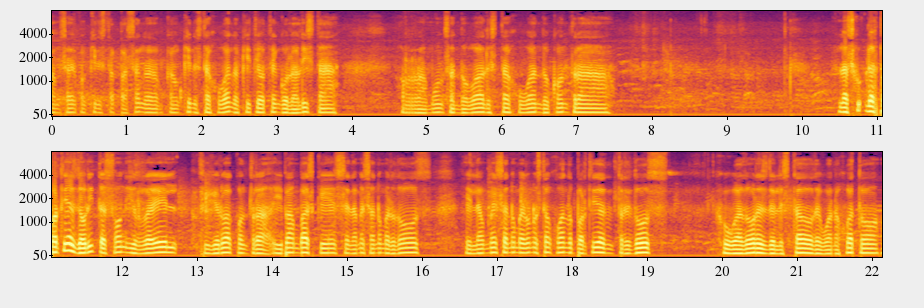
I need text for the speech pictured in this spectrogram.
Vamos a ver con quién está pasando, con quién está jugando. Aquí yo tengo la lista Ramón Sandoval está jugando contra... Las, las partidas de ahorita son Israel Figueroa contra Iván Vázquez en la mesa número 2. En la mesa número 1 están jugando partidas entre dos jugadores del estado de Guanajuato,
